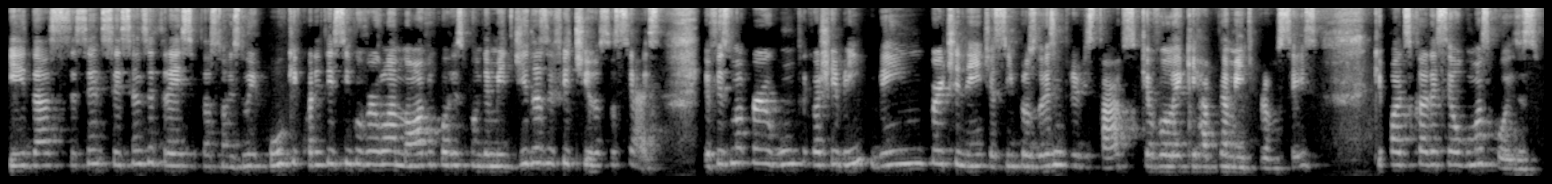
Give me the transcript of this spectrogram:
e das 603 citações do IPUC, 45,9 corresponde a medidas efetivas sociais. Eu fiz uma pergunta que eu achei bem, bem pertinente assim para os dois entrevistados, que eu vou ler aqui rapidamente para vocês, que pode esclarecer algumas coisas.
